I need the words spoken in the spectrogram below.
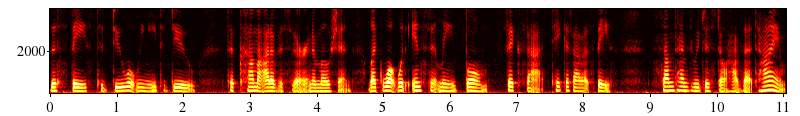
the space to do what we need to do to come out of a certain emotion. Like, what would instantly, boom, fix that, take us out of that space? Sometimes we just don't have that time.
